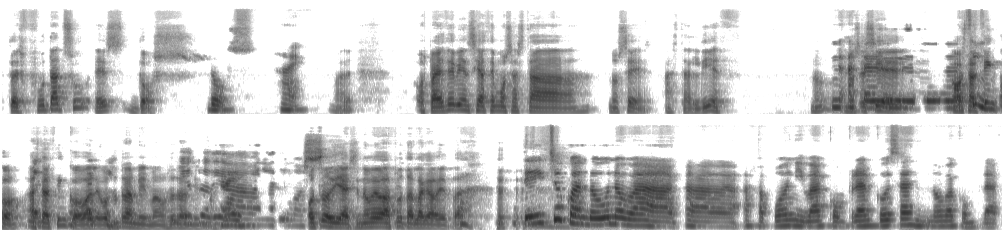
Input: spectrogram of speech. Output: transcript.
Entonces, futatsu es dos. Dos. Vale. ¿Os parece bien si hacemos hasta, no sé, hasta el 10? ¿no? no sé si. hasta el 5. Hasta el 5, vale, vosotras mismas. Vosotras otro, Día otro día, si no me va a explotar la cabeza. De hecho, cuando uno va a, Japón y va a comprar cosas, no va a comprar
